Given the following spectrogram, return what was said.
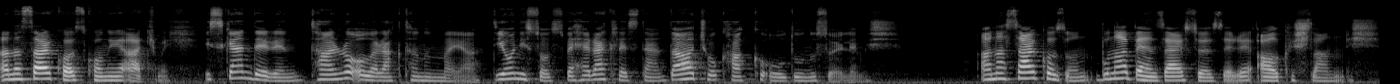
Anasarkos konuyu açmış. İskender'in tanrı olarak tanınmaya Dionysos ve Herakles'ten daha çok hakkı olduğunu söylemiş. Anasarkos'un buna benzer sözleri alkışlanmış.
